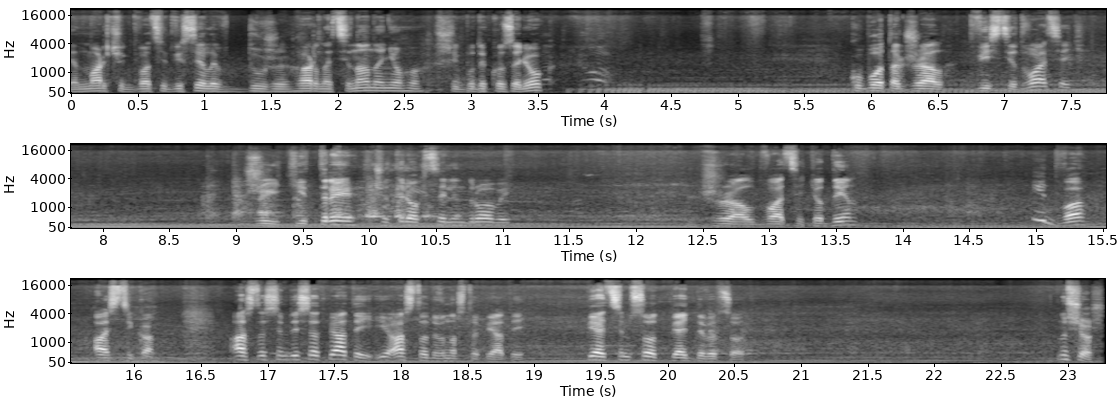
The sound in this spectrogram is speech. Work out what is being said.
Янмарчик 22 сили, дуже гарна ціна на нього, ще й буде козирьок. Kubota GL 220, GT3 4-циліндровий, GL 21 і два Астіка. А175 і А195. 5700, 5900. Ну що ж,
